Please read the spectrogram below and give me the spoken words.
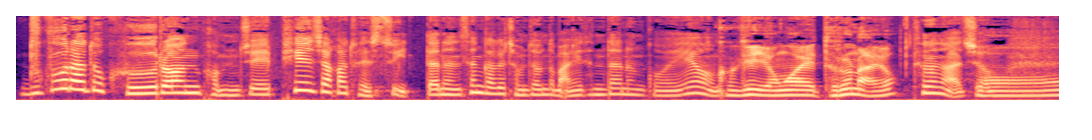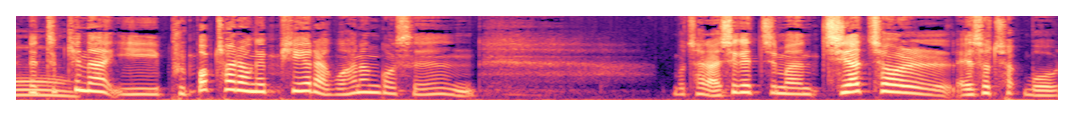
누구라도 그런 범죄의 피해자가 될 수 있다는 생각이 점점 더 많이 든다는 거예요. 그게 영화에 드러나요? 드러나죠. 특히나 이 불법 촬영의 피해라고 하는 것은 뭐 잘 아시겠지만 지하철에서 뭐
